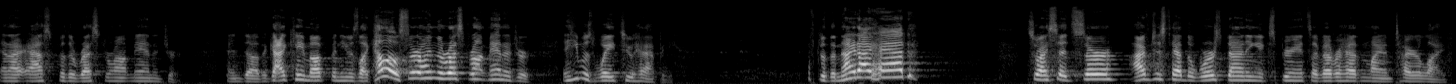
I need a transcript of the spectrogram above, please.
and I asked for the restaurant manager. And uh, the guy came up and he was like, Hello, sir, I'm the restaurant manager. And he was way too happy. After the night I had, so I said, Sir, I've just had the worst dining experience I've ever had in my entire life.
